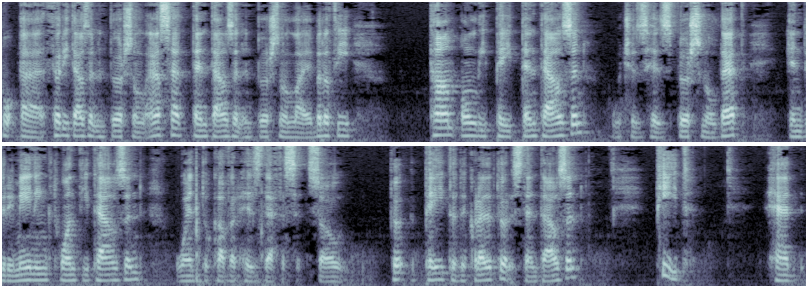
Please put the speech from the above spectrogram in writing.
uh, 30,000 in personal asset, 10,000 in personal liability. Tom only paid 10,000, which is his personal debt, and the remaining 20,000 went to cover his deficit. So paid to the creditor is 10,000. Pete had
